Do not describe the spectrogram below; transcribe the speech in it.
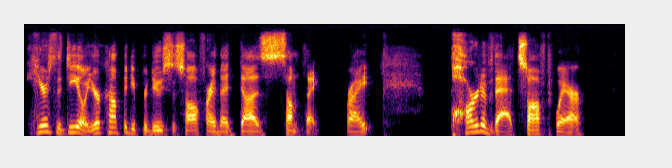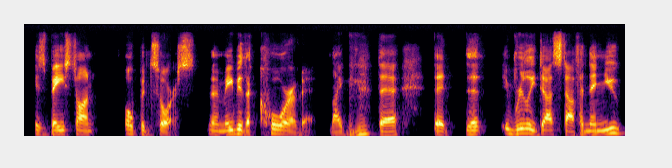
here's the deal: your company produces software that does something, right? Part of that software is based on open source, maybe the core of it, like mm-hmm. the that that it really does stuff, and then you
